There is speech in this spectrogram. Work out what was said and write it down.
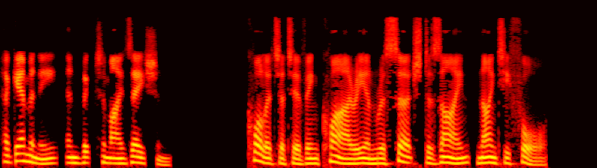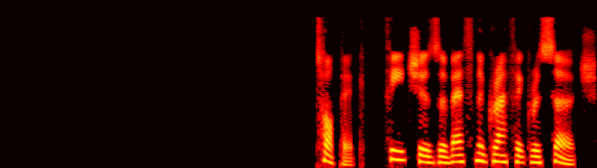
hegemony, and victimization. Qualitative Inquiry and Research Design, 94. Topic: Features of ethnographic research.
